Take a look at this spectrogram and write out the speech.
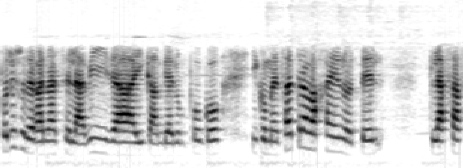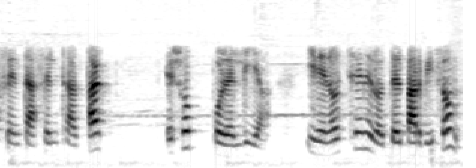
por eso de ganarse la vida y cambiar un poco, y comenzó a trabajar en el hotel Plaza frente a Central Park, eso por el día, y de noche en el hotel Barbizón,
